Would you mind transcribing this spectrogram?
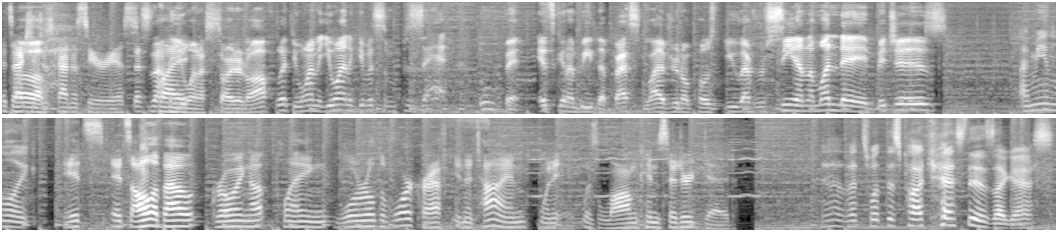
It's actually Ugh. just kind of serious. That's not how you want to start it off with. You want to you want to give it some pizzazz, oomph it. It's gonna be the best LiveJournal post you've ever seen on a Monday, bitches. I mean, like, It's it's all about growing up playing World of Warcraft in a time when it was long considered dead. yeah, that's what this podcast is, I guess.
